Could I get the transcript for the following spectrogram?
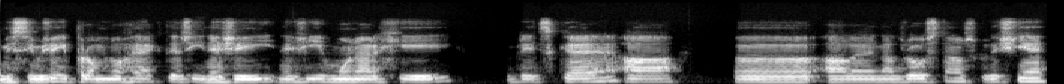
myslím, že i pro mnohé, kteří nežijí, nežijí v monarchii britské, a, e, ale na druhou stranu skutečně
